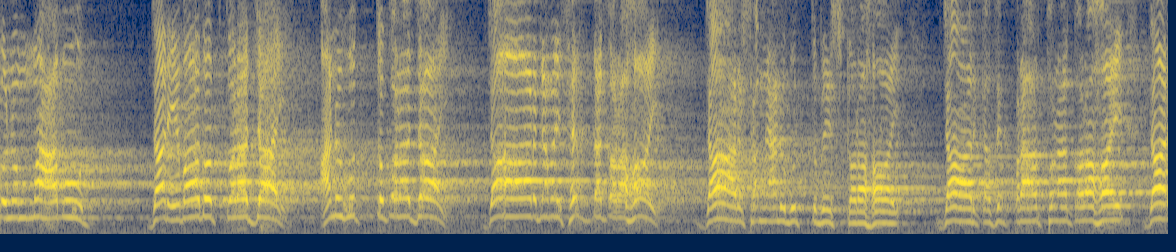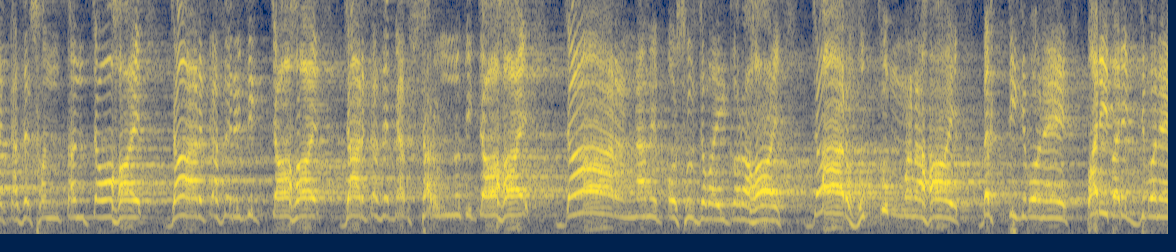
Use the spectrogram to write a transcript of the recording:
কোন মাহবুদ যার এবাদত করা যায়, আনুগত্য করা যায়, যার নামে সেজদা করা হয়, যার সামনে আনুগত্য বেশ করা হয় যার কাছে প্রার্থনা করা হয়, যার কাছে সন্তান চাওয়া হয়, যার কাছে রিজিক চাওয়া হয়, যার কাছে ব্যবসার উন্নতি চাওয়া হয়, যার নামে পশু জবাই করা হয়, যার হুকুম মানা হয় ব্যক্তি জীবনে, পারিবারিক জীবনে,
